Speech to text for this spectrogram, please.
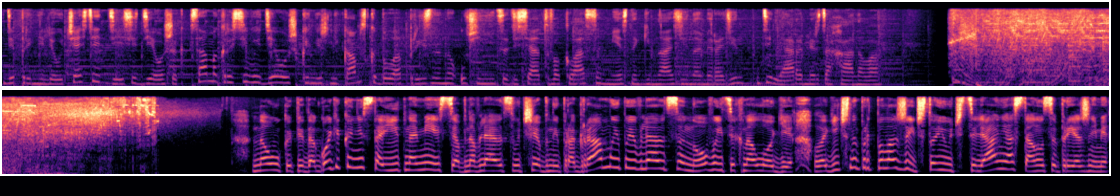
где приняли участие 10 девушек. Самой красивой девушкой Нижнекамска была признана ученица 10 класса местной гимназии номер один Диляра Мирзаханова. Наука педагогика не стоит на месте. Обновляются учебные программы и появляются новые технологии. Логично предположить, что и учителя не останутся прежними.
